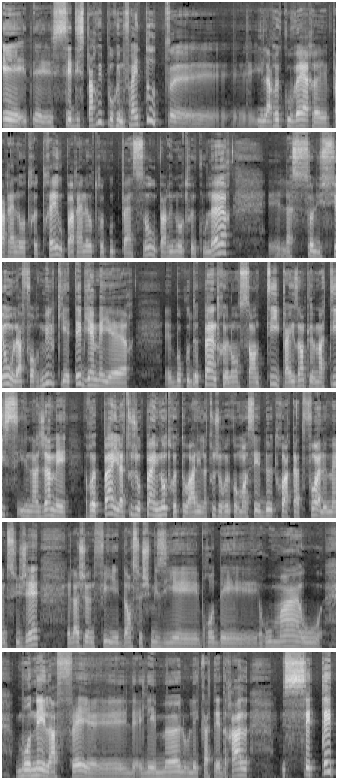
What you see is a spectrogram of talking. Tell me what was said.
Et, c'est disparu pour une fois et toutes. Euh, il a recouvert euh, par un autre trait ou par un autre coup de pinceau ou par une autre couleur euh, la solution ou la formule qui était bien meilleure beaucoup de peintres l'ont senti. Par exemple, Matisse, il n'a jamais repeint, il a toujours peint une autre toile. Il a toujours recommencé deux, trois, quatre fois le même sujet. la jeune fille est dans ce chemisier brodé roumain où Monet l'a fait, les meules ou les cathédrales. C'était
